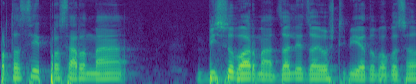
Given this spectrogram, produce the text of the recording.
प्रत्यक्ष प्रसारणमा विश्वभरमा जसले टिभी हेर्नुभएको छ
